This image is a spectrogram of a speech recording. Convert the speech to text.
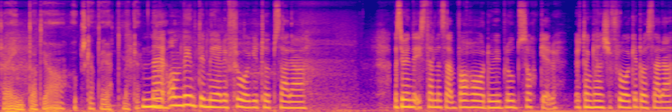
tror jag inte att jag uppskattar jättemycket. Nej, Nej. om det inte är mer frågor typ så här. Alltså jag vet inte, istället så här, vad har du i blodsocker? Utan kanske fråga då så här,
